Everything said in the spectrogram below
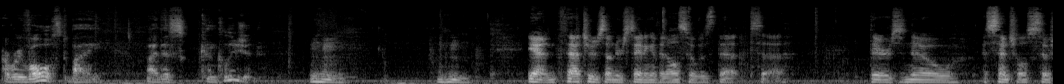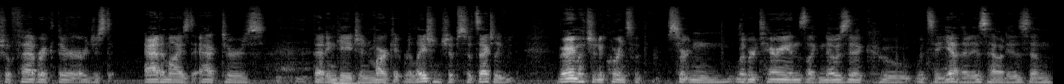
are revulsed by by this conclusion. Mm-hmm. Mm-hmm. Yeah, and Thatcher's understanding of it also was that uh, there's no essential social fabric. There are just atomized actors mm-hmm. that engage in market relationships. So it's actually very much in accordance with certain libertarians like Nozick who would say, yeah, that is how it is, and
